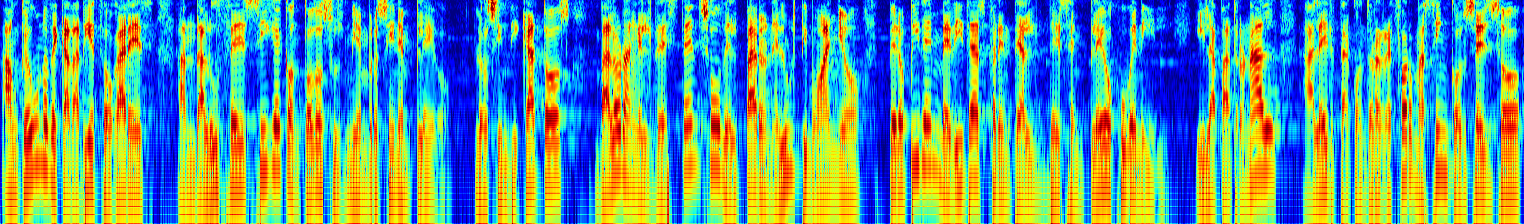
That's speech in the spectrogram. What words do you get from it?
aunque uno de cada 10 hogares andaluces sigue con todos sus miembros sin empleo. Los sindicatos valoran el descenso del paro en el último año, pero piden medidas frente al desempleo juvenil, y la patronal alerta contra reformas sin consenso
